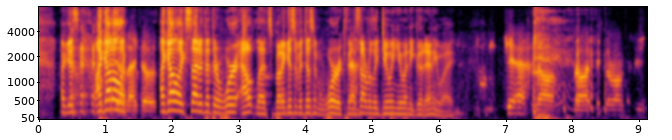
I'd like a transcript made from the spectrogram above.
I guess I got all how that goes. I got all excited that there were outlets, but I guess if it doesn't work, then it's not really doing you any good anyway. Yeah, no, no, I picked the wrong seat.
